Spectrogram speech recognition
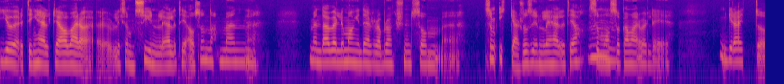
Gjøre ting hele tida og være liksom synlig hele tida og sånn, da. Men, Mm. eh, men det er veldig mange deler av bransjen som, eh, som ikke er så synlig hele tida. Som Mm. også kan være veldig greit å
